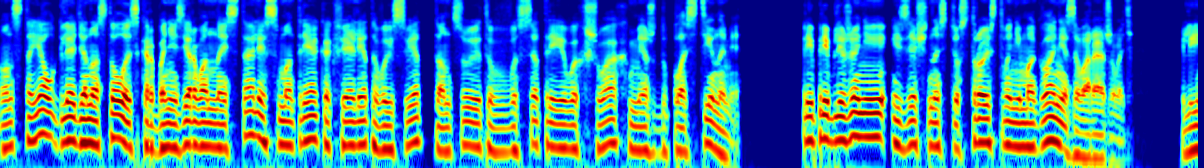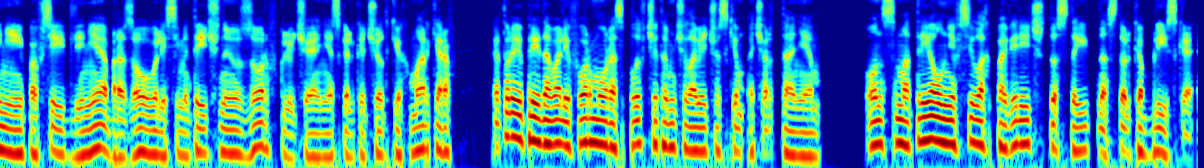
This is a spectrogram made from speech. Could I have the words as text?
Он стоял, глядя на стол из карбонизированной стали, смотря, как фиолетовый свет танцует в высотриевых швах между пластинами. При приближении изящность устройства не могла не завораживать. Линии по всей длине образовывали симметричный узор, включая несколько четких маркеров, которые придавали форму расплывчатым человеческим очертаниям. Он смотрел, не в силах поверить, что стоит настолько близко.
